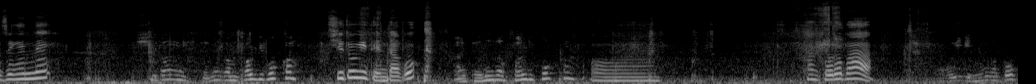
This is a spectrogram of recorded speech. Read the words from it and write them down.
고생했네? 시동이 되는 거 한번 돌려볼까? 시동이 된다고? 안 되는 거 돌려볼까? 어. 한 걸어봐. 오일 있는 거 보고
